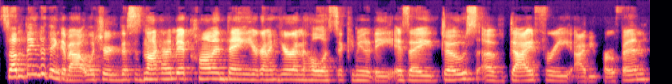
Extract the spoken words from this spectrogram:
Something to think about, which are this is not going to be a common thing you're going to hear in the holistic community, is a dose of dye-free ibuprofen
